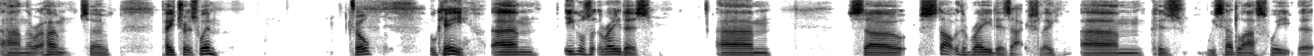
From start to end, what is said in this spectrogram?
and they're at home. So Patriots win. Cool. Okay. Um, Eagles at the Raiders. Um, so start with the Raiders actually, because um, we said last week that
